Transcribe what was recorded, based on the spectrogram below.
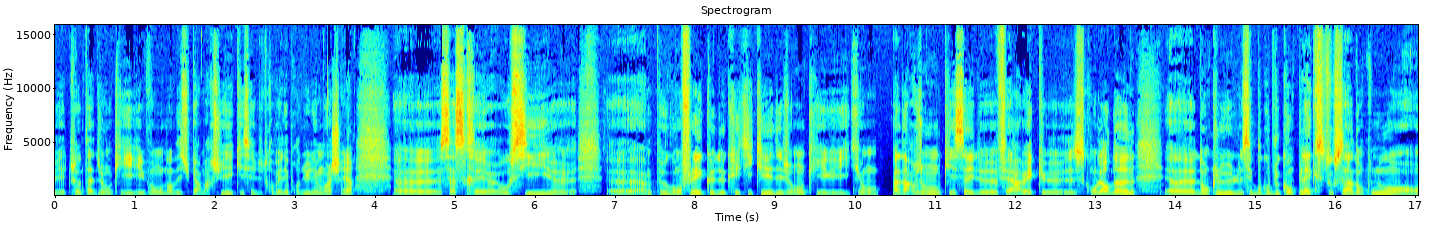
Il y a tout un tas de gens qui vont dans des supermarchés et qui essayent de trouver les produits les moins chers. Ça serait aussi un peu gonflé que de critiquer des gens qui qui ont pas d'argent, qui essayent de faire avec ce qu'on leur donne. Donc c'est beaucoup plus complexe tout ça. Donc nous, on,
